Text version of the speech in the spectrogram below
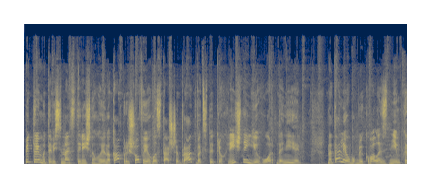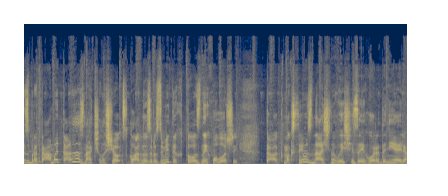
Підтримати 18-річного юнака прийшов і його старший брат, 23-річний Єгор Даніель. Наталія опублікувала знімки з братами та зазначила, що складно зрозуміти, хто з них молодший. Так, Максим значно вищий за Єгора Даніеля.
